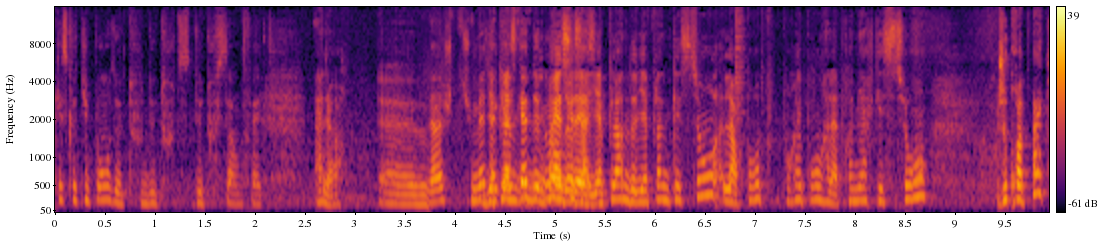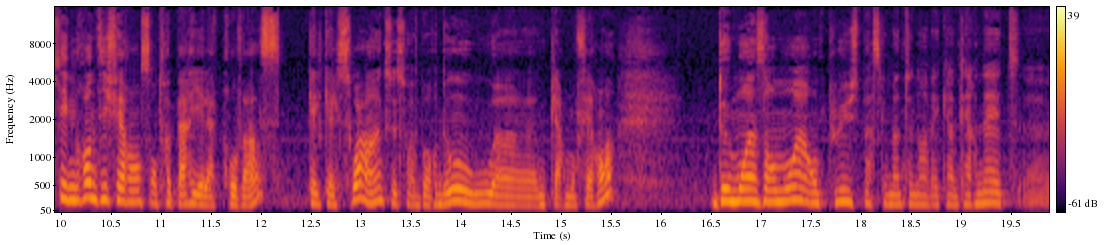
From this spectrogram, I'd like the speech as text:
Qu'est-ce que tu penses de tout, de tout, de tout ça en fait? Alors, euh, Là, tu mets il y a ta plein casquette de ouais, c'est ça, il y a plein de, il y a plein de questions. Alors, pour, pour répondre à la première question, je ne crois pas qu'il y ait une grande différence entre Paris et la province, quelle qu'elle soit, hein, que ce soit Bordeaux ou, euh, ou Clermont-Ferrand. De moins en moins en plus, parce que maintenant avec Internet, euh,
